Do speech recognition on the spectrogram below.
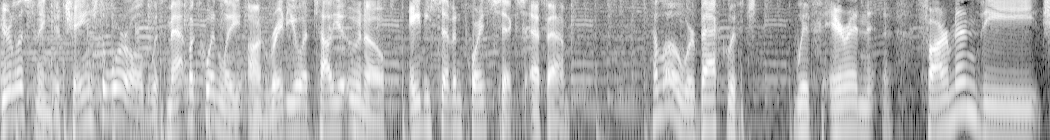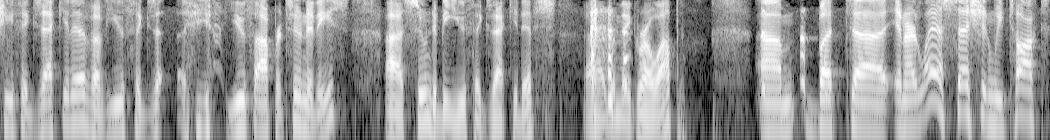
You're listening to Change the World with Matt McQuinley on Radio Italia Uno, 87.6 FM. Hello, we're back with with Erin Faehrmann, the chief executive of Youth Exe- Youth Opportunities, uh, soon to be youth executives uh, when they grow up. Um, but uh, in our last session, we talked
